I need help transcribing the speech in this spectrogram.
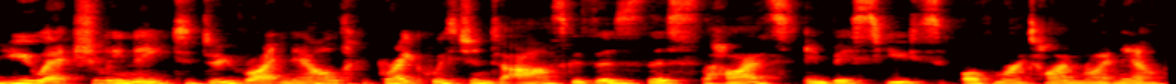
you actually need to do right now? Like a great question to ask is Is this the highest and best use of my time right now?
